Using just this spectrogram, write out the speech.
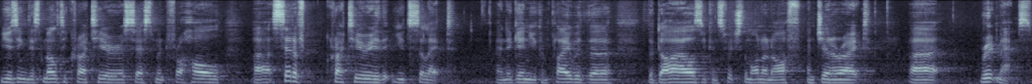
using this multi-criteria assessment for a whole uh, set of criteria that you'd select. And again, you can play with the, the dials, you can switch them on and off and generate uh, route maps,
